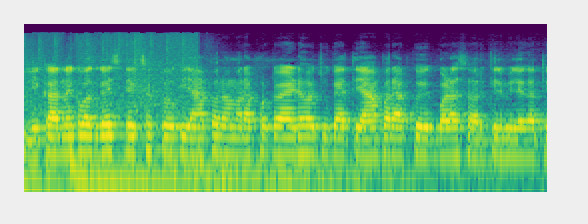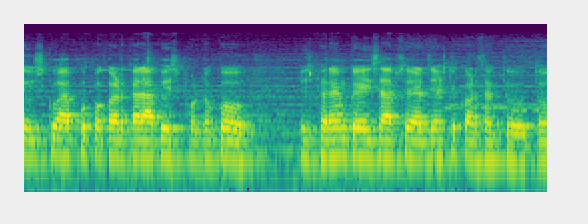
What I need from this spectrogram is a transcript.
क्लिक करने के बाद गई देख सकते हो कि यहाँ पर हमारा फ़ोटो ऐड हो चुका है। तो यहाँ पर आपको एक बड़ा सर्किल मिलेगा तो इसको आपको पकड़ कर आप इस फ़ोटो को इस फ्रेम के हिसाब से एडजस्ट कर सकते हो। तो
